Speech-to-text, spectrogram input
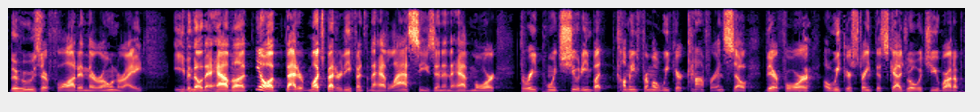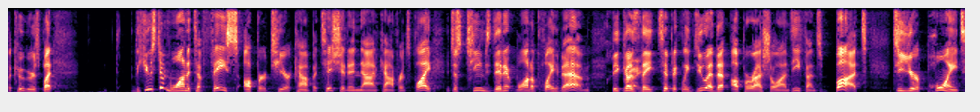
the Hoos are flawed in their own right. Even though mm-hmm. they have a you know a better, much better defense than they had last season, and they have more three point shooting, but coming from a weaker conference, so therefore a weaker strength of schedule, which you brought up with the Cougars, but Houston wanted to face upper tier competition in non-conference play. It just teams didn't want to play them because Right. they typically do have that upper echelon defense. But to your point,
